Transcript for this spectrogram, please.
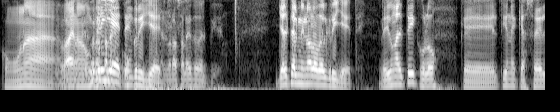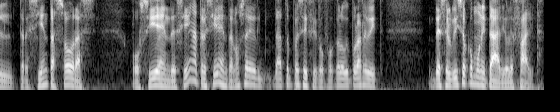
con una vaina, un, un, grillete. un grillete. El brazalete del pie. Ya él terminó lo del grillete. Leí un artículo que él tiene que hacer 300 horas o 100, de 100 a 300, no sé el dato específico, fue que lo vi por la revista, de servicio comunitario le falta.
